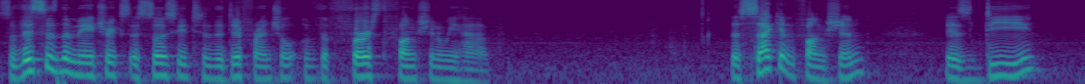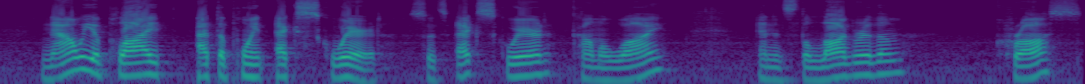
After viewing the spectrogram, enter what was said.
So this is the matrix associated to the differential of the first function we have. The second function is d now we apply at the point x squared. So it's x squared comma y, and it's the logarithm cross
